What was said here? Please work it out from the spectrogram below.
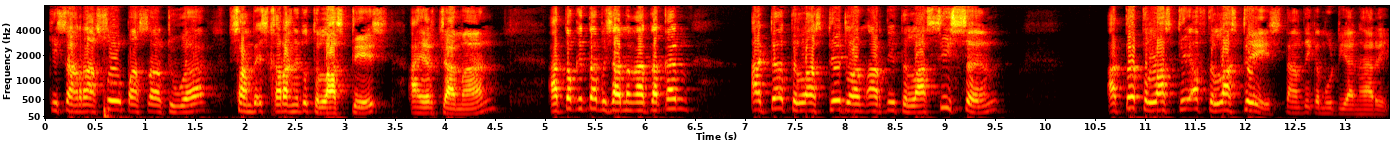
kisah Rasul pasal 2 sampai sekarang itu the last days, akhir zaman. Atau kita bisa mengatakan ada the last day dalam arti the last season, ada the last day of the last days nanti kemudian hari.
